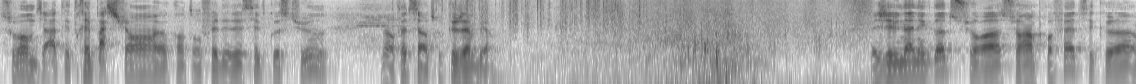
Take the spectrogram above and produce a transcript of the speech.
Souvent on me dit ah t'es très patient euh, quand on fait des essais de costumes, mais en fait c'est un truc que j'aime bien. Mais j'ai une anecdote sur, euh, sur un prophète, c'est que euh,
